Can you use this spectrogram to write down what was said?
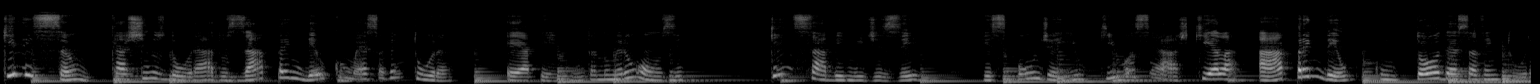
Que lição Cachinhos Dourados aprendeu com essa aventura? É a pergunta número 11. Quem sabe me dizer? Responde aí o que você acha que ela aprendeu com toda essa aventura.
